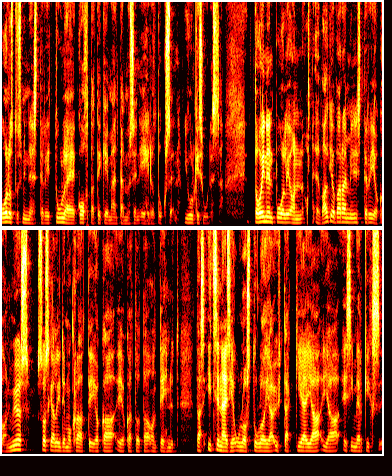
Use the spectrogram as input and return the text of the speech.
puolustusministeri tulee kohta tekemään tämmöisen ehdotuksen julkisuudessa. Toinen puoli on valtiovarainministeri, joka on myös sosiaalidemokraatti, joka, joka tota, on tehnyt taas itsenäisiä ulostuloja yhtäkkiä ja, ja esimerkiksi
